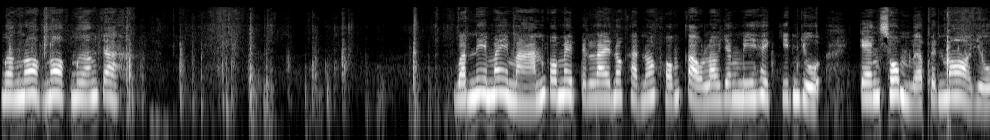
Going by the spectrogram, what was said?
เมืองนอกนอกเมืองจ้ะวันนี้ไม่หมานก็ไม่เป็นไรเนาะค่ะเนาะของเก่าเรายังมีให้กินอยู่ แกงส้มเหลือเป็นหม้ออยู่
